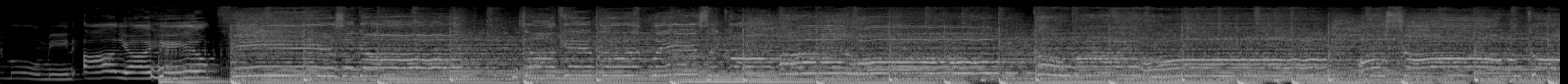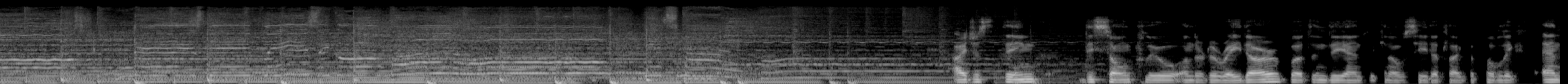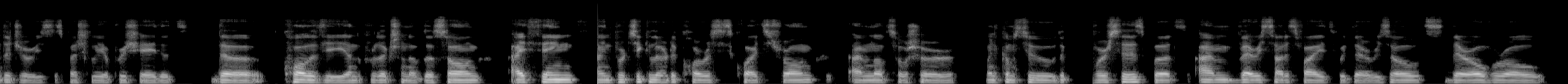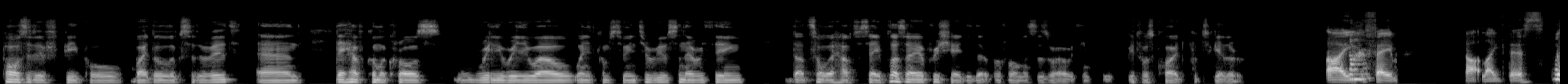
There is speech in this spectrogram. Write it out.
I just think this song flew under the radar, but in the end, we can all see that like the public and the juries especially appreciated the quality and the production of the song. I think in particular the chorus is quite strong. I'm not so sure when it comes to the verses, but I'm very satisfied with their results. They're overall positive people by the looks of it, and they have come across really, really well when it comes to interviews and everything that's all I have to say. Plus, I appreciated their performance as well. I think it was quite put together. I fame not like this.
